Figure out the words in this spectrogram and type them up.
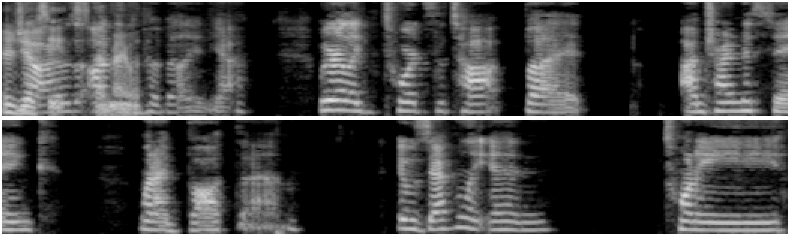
did you no, have I was on the pavilion. Yeah, we were like towards the top, but I'm trying to think when I bought them. It was definitely in twenty.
